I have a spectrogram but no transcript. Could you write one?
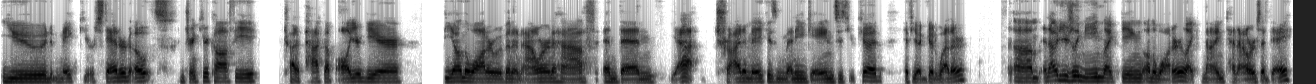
you'd make your standard oats drink your coffee try to pack up all your gear be on the water within an hour and a half and then yeah, try to make as many gains as you could if you had good weather. Um, and that would usually mean like being on the water like nine, ten hours a day.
